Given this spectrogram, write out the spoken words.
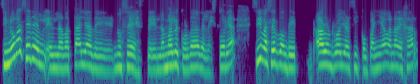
si no va a ser el, la batalla de, no sé, este, la más recordada de la historia, sí va a ser donde Aaron Rodgers y compañía van a dejar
